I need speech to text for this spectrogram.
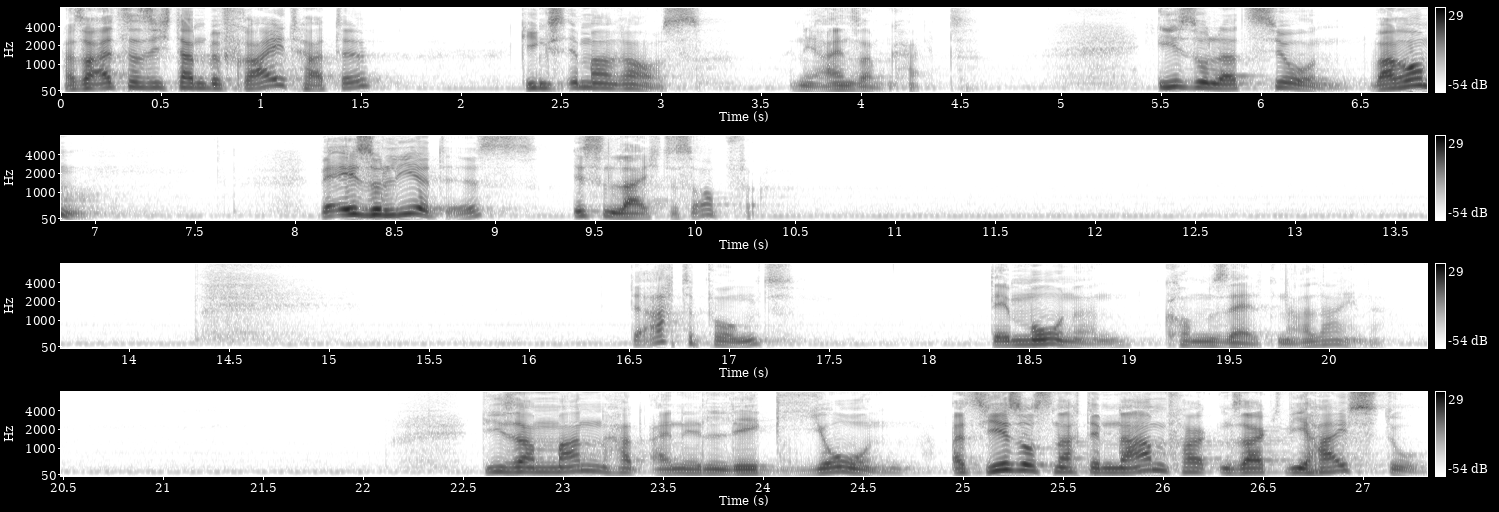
Also als er sich dann befreit hatte, ging es immer raus in die Einsamkeit. Isolation. Warum? Wer isoliert ist, ist ein leichtes Opfer. Der achte Punkt, Dämonen kommen selten alleine. Dieser Mann hat eine Legion. Als Jesus nach dem Namen fragt und sagt, wie heißt du?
